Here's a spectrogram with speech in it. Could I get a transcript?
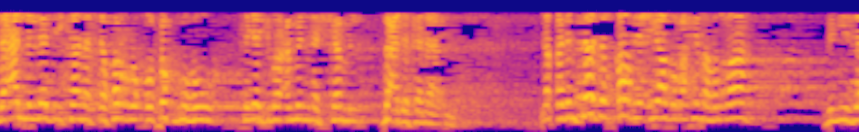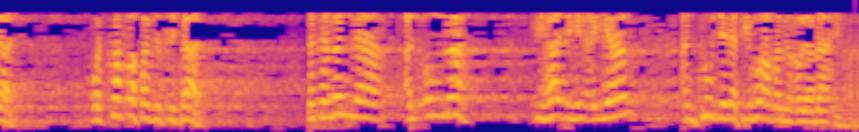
لعل الذي كان التفرق حكمه سيجمع منا الشمل بعد ثنائي. لقد امتاز القاضي عياض رحمه الله بميزان واتصف بصفات. تتمنى الأمة في هذه الأيام أن توجد في معظم علمائها.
